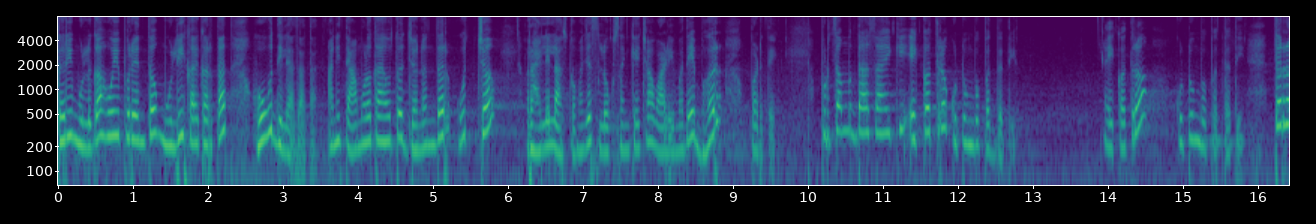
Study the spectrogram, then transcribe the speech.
तरी मुलगा होईपर्यंत मुली काय करतात? होऊ दिल्या जातात. आणि त्यामुळं काय होतं? जनंदर उच्च राहिलेला असतो. म्हणजेच लोकसंख्येच्या वाढीमध्ये भर पडते. पुढचा मुद्दा असा आहे की एकत्र कुटुंब पद्धती. एकत्र कुटुंब पद्धती. तर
